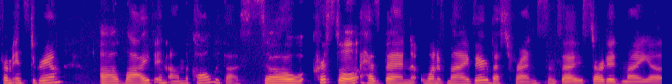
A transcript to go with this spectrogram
from Instagram, uh, live and on the call with us. So, Crystal has been one of my very best friends since I started my uh,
